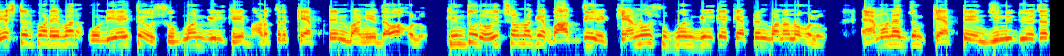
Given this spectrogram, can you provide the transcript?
টেস্টের পর এবার ওডিআইতেও শুভমান গিলকে ভারতের ক্যাপ্টেন বানিয়ে দেওয়া হলো। কিন্তু রোহিত শর্মাকে বাদ দিয়ে কেন শুভমান গিলকে ক্যাপ্টেন বানানো হলো? এমন একজন ক্যাপ্টেন যিনি দুই হাজার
